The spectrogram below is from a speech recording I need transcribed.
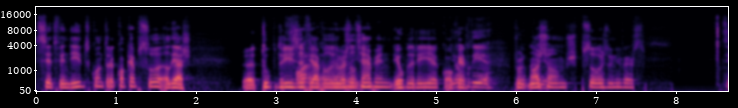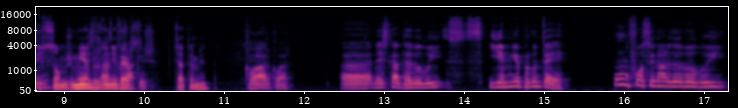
ser defendido contra qualquer pessoa. Aliás, eh, tu poderias Fora desafiar pelo Universal. Champion, eu poderia, qualquer. eu podia. porque eu nós podia. somos pessoas do universo. Sim, somos membros do universo. Exatamente. Claro, claro. Uh, neste caso, WWE. E a minha pergunta é: um funcionário da WWE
